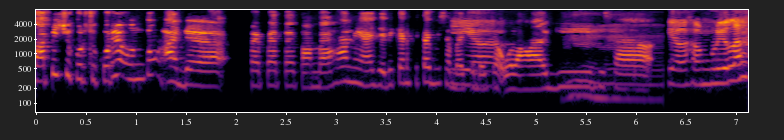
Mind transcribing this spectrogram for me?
Tapi syukur-syukurnya untung ada PPT tambahan ya. Jadi kan kita bisa baca-baca iya. ulang lagi, hmm. bisa Ya alhamdulillah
